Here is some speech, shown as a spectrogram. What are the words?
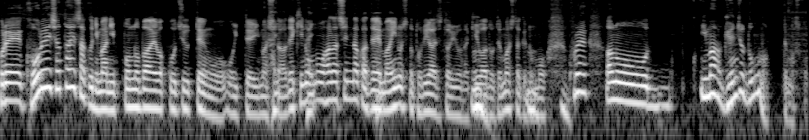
これ高齢者対策にまあ日本の場合はこう重点を置いていました。はい、で昨日のお話の中で、はい、まあ命のトリアージというようなキーワード出ましたけども、うん。うん、これあの今現状どうなってますか？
